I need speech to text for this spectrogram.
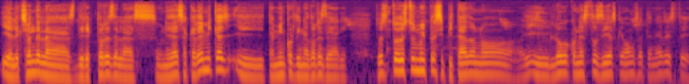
y elección de las directores de las unidades académicas y también coordinadores de área. Entonces todo esto es muy precipitado, ¿no? Y luego con estos días que vamos a tener este,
